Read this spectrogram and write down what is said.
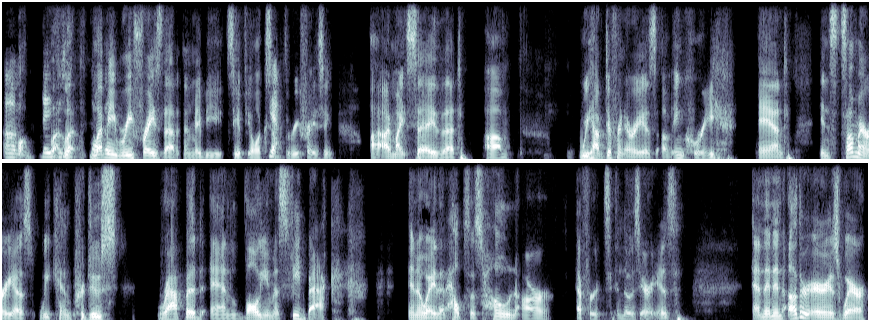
um, well, let, let, let me rephrase that and maybe see if you'll accept yeah. the rephrasing. I might say that um, we have different areas of inquiry, and in some areas, we can produce rapid and voluminous feedback in a way that helps us hone our efforts in those areas. And then in other areas where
